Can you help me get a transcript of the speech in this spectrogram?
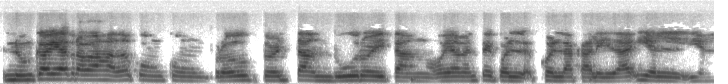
Nunca había trabajado con, con un productor tan duro y tan, obviamente, con, con la calidad y el, y el,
